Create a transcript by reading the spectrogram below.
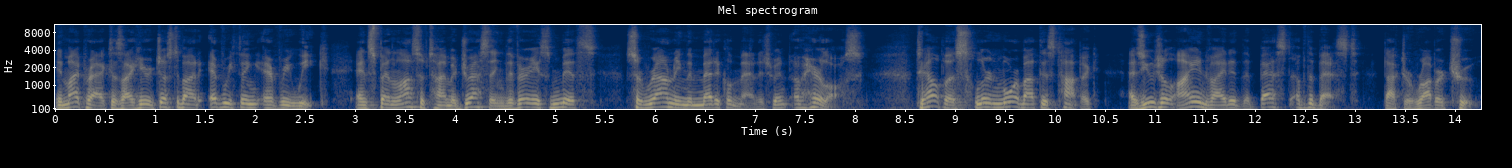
In my practice, I hear just about everything every week and spend lots of time addressing the various myths surrounding the medical management of hair loss. To help us learn more about this topic, as usual, I invited the best of the best, Dr. Robert True.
